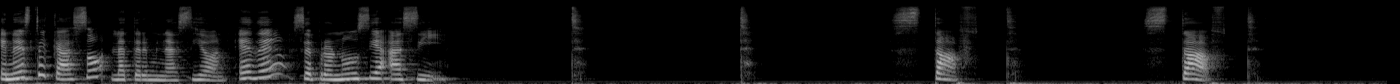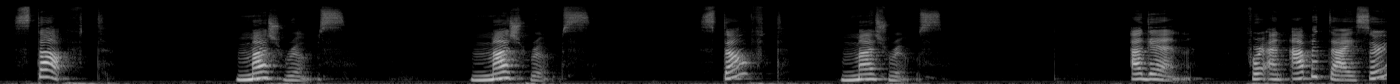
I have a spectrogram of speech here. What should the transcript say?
En este caso, la terminación ed se pronuncia así. T, t. Stuffed. Stuffed. Stuffed. Mushrooms. Mushrooms. Stuffed mushrooms. Again, for an appetizer,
